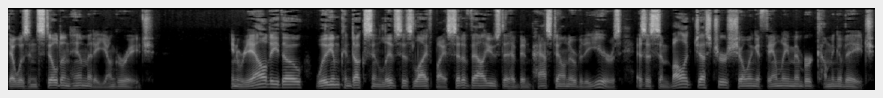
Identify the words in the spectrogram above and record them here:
that was instilled in him at a younger age. In reality, though, William conducts and lives his life by a set of values that have been passed down over the years as a symbolic gesture showing a family member coming of age.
